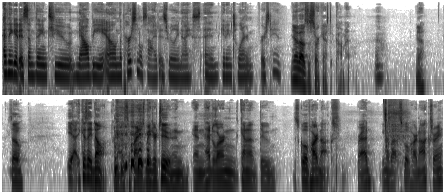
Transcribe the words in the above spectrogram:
I think it is something to now be on the personal side is really nice and getting to learn firsthand. Yeah, that was a sarcastic comment. Oh. Yeah. So, yeah, because they don't. I, mean, I was a finance major too, and and had to learn kind of through the school of hard knocks. Brad, you know about school of hard knocks, right?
